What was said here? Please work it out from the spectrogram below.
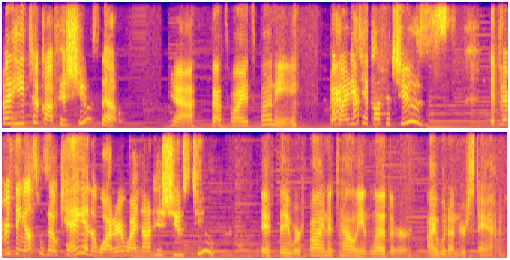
but he took off his shoes though yeah, that's why it's funny. but why did he take off his shoes if everything else was okay in the water why not his shoes too If they were fine Italian leather, I would understand.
